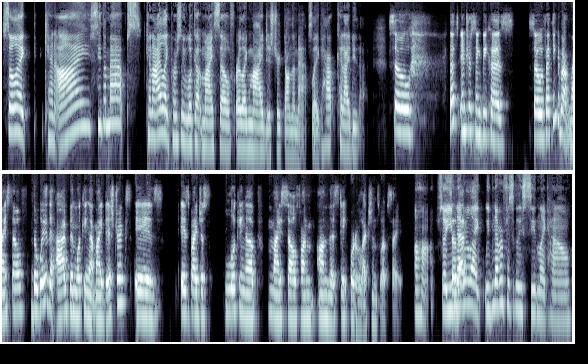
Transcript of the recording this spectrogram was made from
So like can I see the maps? Can I like personally look up myself or like my district on the maps? Like how could I do that? So that's interesting because so if I think about myself, the way that I've been looking at my districts is is by just looking up myself on on the state board of elections website. Uh-huh. So you've So never like we've never physically seen like how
